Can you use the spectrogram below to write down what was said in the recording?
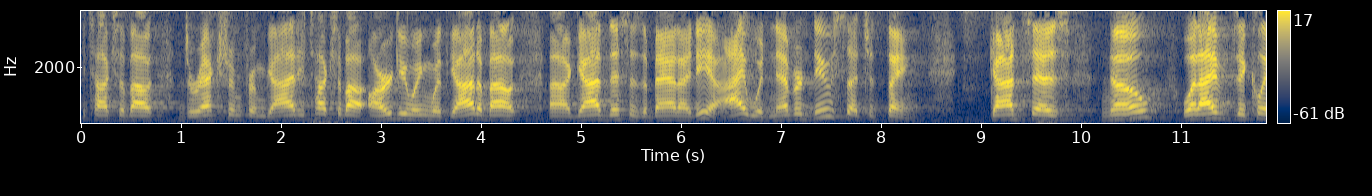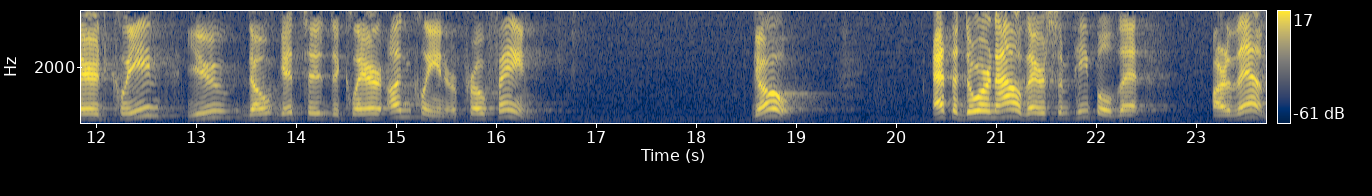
He talks about direction from God. He talks about arguing with God about, uh, God, this is a bad idea. I would never do such a thing. God says, No, what I've declared clean, you don't get to declare unclean or profane. Go. At the door now, there's some people that are them.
